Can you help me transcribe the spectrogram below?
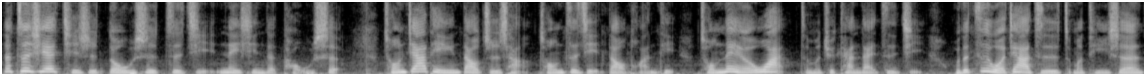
那这些其实都是自己内心的投射。从家庭到职场，从自己到团体，从内而外，怎么去看待自己？我的自我价值怎么提升？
